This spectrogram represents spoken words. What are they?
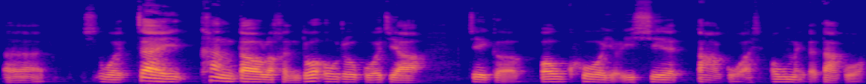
呃，我在看到了很多欧洲国家。这个包括有一些大国，欧美的大国，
